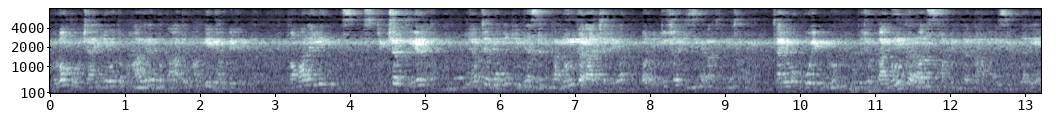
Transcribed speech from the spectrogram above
और वो पहुंचाएँगे वो तो भाग रहे तो कहाँ तो भागेंगे हम भी देखते तो हमारा ये स्ट्रक्चर क्लियर है कि हम जगह में कि जैसे कानून का राज चलेगा और दूसरा किसी का राज नहीं चलेगा चाहे वो कोई भी हो तो जो कानून का राज स्थापित करना हमारी ज़िम्मेदारी है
